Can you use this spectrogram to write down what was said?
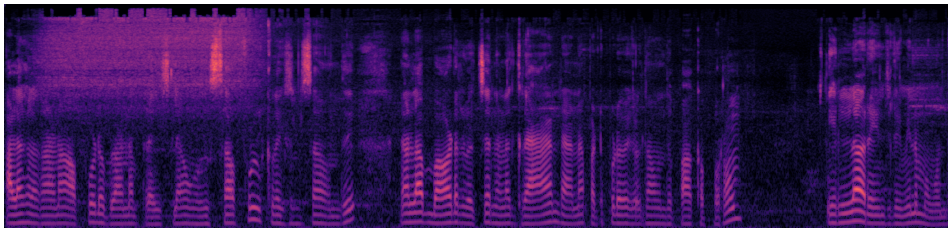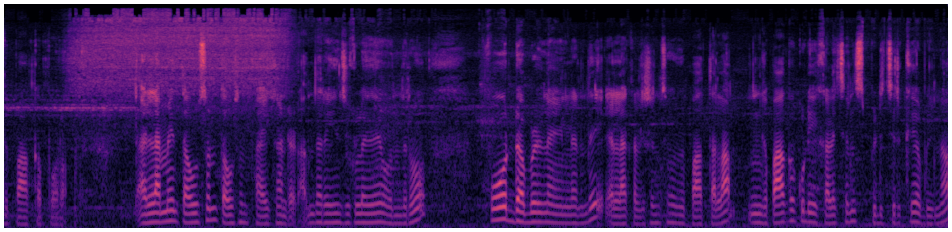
அழகழகான அஃபோர்டபுளான ப்ரைஸில் உங்களுக்கு சஃபுல் கலெக்ஷன்ஸாக வந்து நல்லா பார்டர் வச்ச நல்லா கிராண்டான பட்டுப்புடவைகள் தான் வந்து பார்க்க போகிறோம் எல்லா ரேஞ்சிலையுமே நம்ம வந்து பார்க்க போகிறோம் எல்லாமே தௌசண்ட் தௌசண்ட் ஃபைவ் ஹண்ட்ரட் அந்த ரேஞ்சுக்குள்ளேயே வந்துடும் ஃபோர் டபுள் நைன்லேருந்து எல்லா கலெக்ஷன்ஸும் வந்து பார்த்தலாம். இங்கே பார்க்கக்கூடிய கலெக்ஷன்ஸ் பிடிச்சிருக்கு அப்படின்னா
